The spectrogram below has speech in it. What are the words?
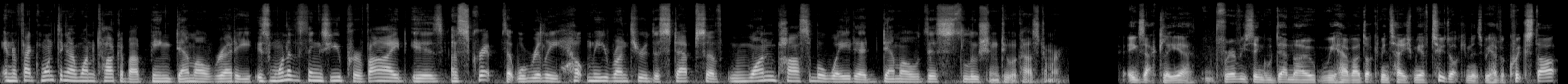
And in fact, one thing I want to talk about being demo ready is one of the things you provide is a script that will really help me run through the steps of one possible way to demo this solution to a customer. Exactly, yeah. For every single demo, we have our documentation. We have two documents. We have a quick start,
